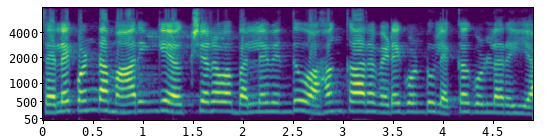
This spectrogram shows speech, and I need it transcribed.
ಸೆಲೆಕೊಂಡ ಮಾರಿಂಗೆ ಅಕ್ಷರವ ಬಲ್ಲೆವೆಂದು ಅಹಂಕಾರವೆಡೆಗೊಂಡು ಲೆಕ್ಕಗೊಳ್ಳರಯ್ಯ.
